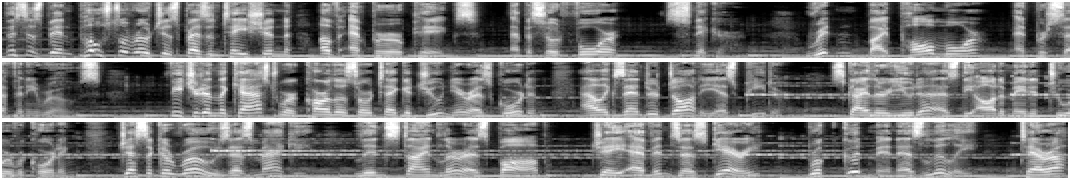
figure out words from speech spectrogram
This has been Postal Roach's presentation of Emperor Pigs, Episode 4 Snicker. Written by Paul Moore and Persephone Rose. Featured in the cast were Carlos Ortega Jr. as Gordon, Alexander Doughty as Peter, Skylar Yuta as the automated tour recording, Jessica Rose as Maggie, Lynn Steindler as Bob, Jay Evans as Gary, Brooke Goodman as Lily, Tara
